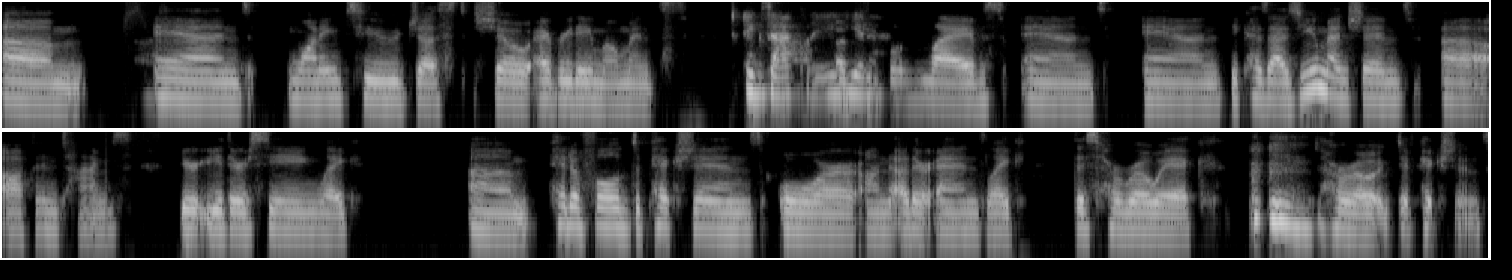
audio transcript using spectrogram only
Um, and wanting to just show everyday moments exactly of yeah. people's lives and and because as you mentioned uh, oftentimes you're either seeing like um, pitiful depictions or on the other end like this heroic heroic depictions.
